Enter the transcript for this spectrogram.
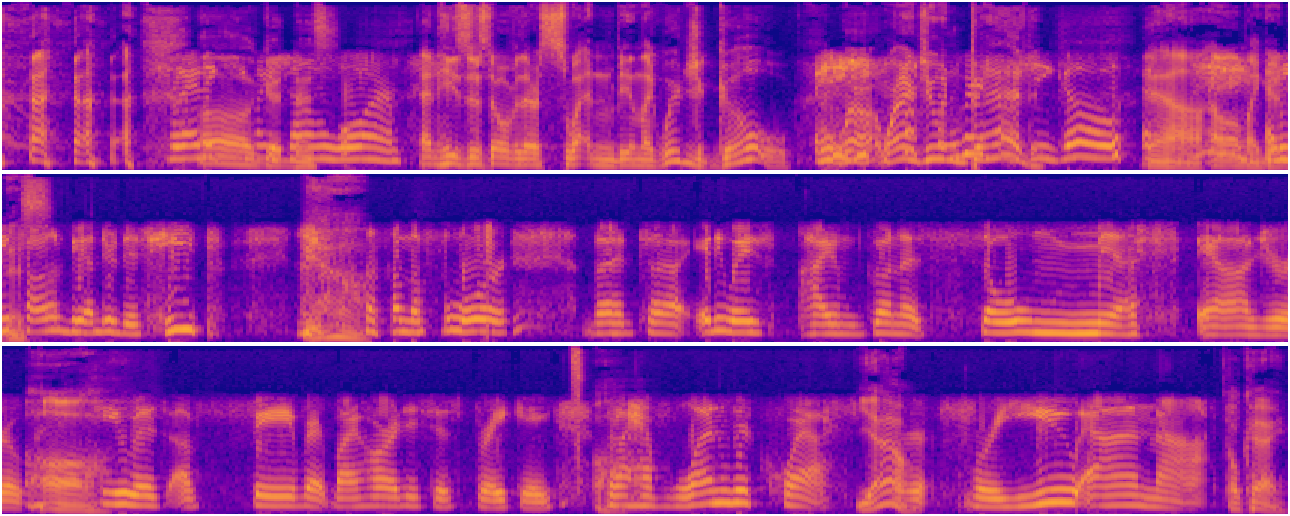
I think Oh, keep goodness. warm. and he's just over there sweating, being like, "Where'd you go? Why, why aren't you in Where bed?" did she go? Yeah. Oh my And he goodness. found me under this heap Yeah. on the floor. But uh anyways, I'm gonna so miss Andrew. Oh. He was a favorite. My heart is just breaking. Oh. But I have one request Oh. Yeah. for, for you and Matt. Okay.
